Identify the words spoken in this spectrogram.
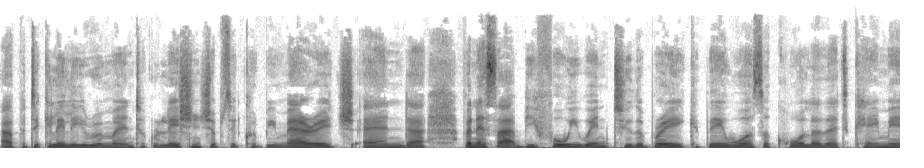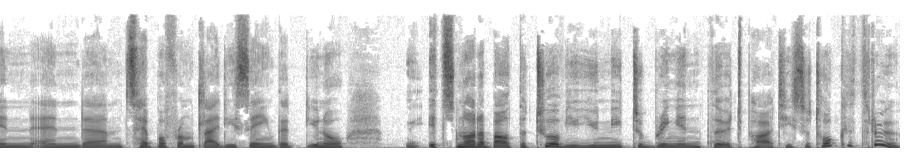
uh, particularly romantic relationships. It could be marriage. And uh, Vanessa, before we went to the break, there was a caller that came in, and um, Tsepo from Gladi saying that, you know, it's not about the two of you. You need to bring in third parties. So talk it through.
